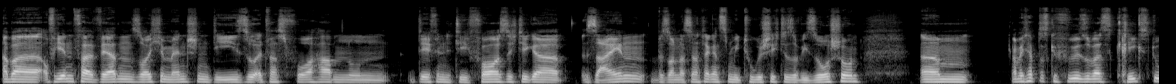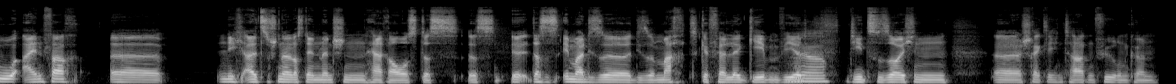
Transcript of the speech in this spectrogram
aber auf jeden Fall werden solche Menschen, die so etwas vorhaben, nun definitiv vorsichtiger sein, besonders nach der ganzen MeToo-Geschichte sowieso schon. Ähm, aber ich habe das Gefühl, sowas kriegst du einfach äh, nicht allzu schnell aus den Menschen heraus, dass es, äh, dass es immer diese, diese Machtgefälle geben wird, ja. die zu solchen äh, schrecklichen Taten führen können.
